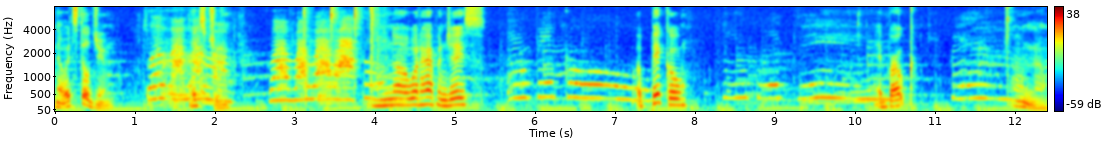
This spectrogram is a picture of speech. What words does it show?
No, it's still June. It's June. Oh no, what happened, Jace? A pickle. A pickle? It broke. Oh no.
